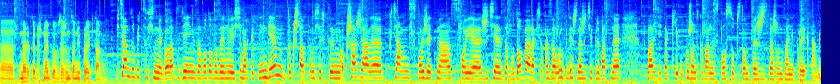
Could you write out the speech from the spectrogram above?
e, merytorycznego w zarządzaniu projektami. Chciałam zrobić coś innego. Na co dzień zawodowo zajmuję się marketingiem, dokształcam się w tym obszarze, ale chciałam spojrzeć na swoje życie zawodowe, ale jak się okazało również na życie prywatne w bardziej taki uporządkowany sposób, stąd też zarządzanie projektami.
